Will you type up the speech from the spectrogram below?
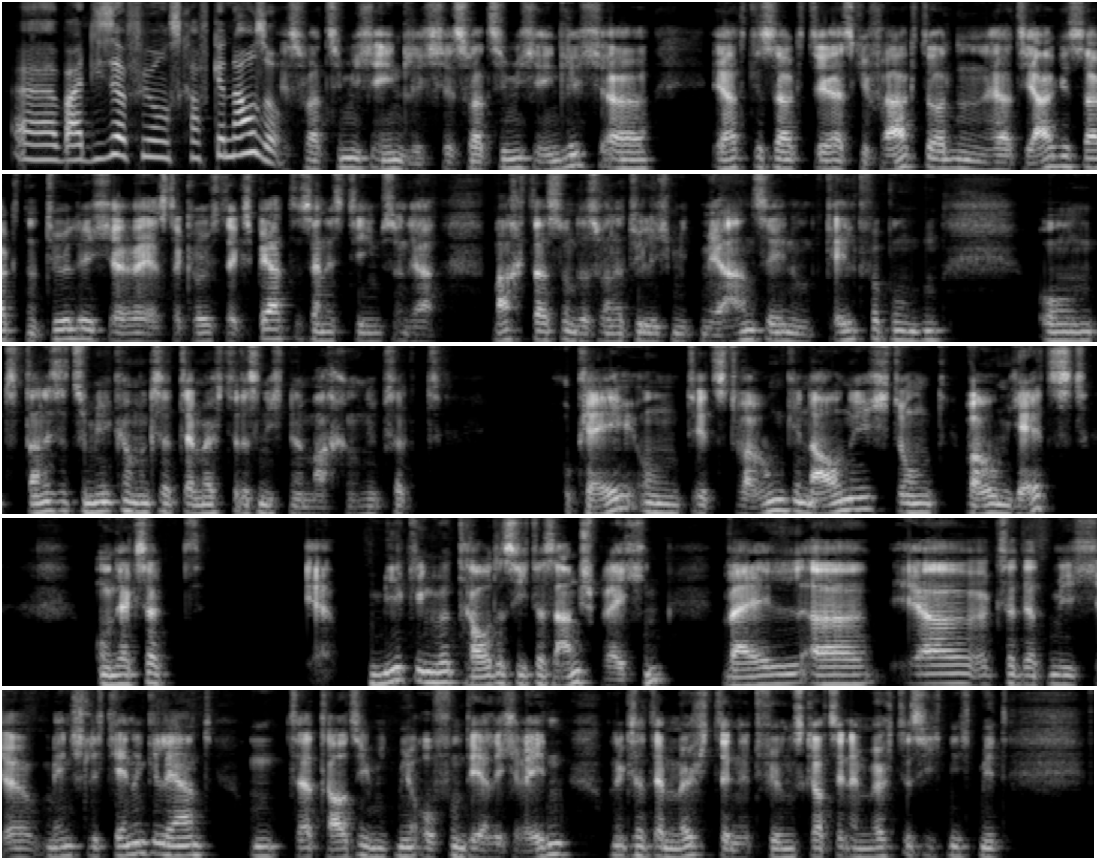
äh, bei dieser Führungskraft genauso. Es war ziemlich ähnlich. Es war ziemlich ähnlich. Äh, er hat gesagt, er ist gefragt worden, er hat Ja gesagt, natürlich, er ist der größte Experte seines Teams und er macht das und das war natürlich mit mehr Ansehen und Geld verbunden. Und dann ist er zu mir gekommen und gesagt, er möchte das nicht mehr machen. Und ich habe gesagt, okay, und jetzt warum genau nicht und warum jetzt? Und er hat gesagt, er, mir gegenüber traut er sich das ansprechen, weil äh, er gesagt, er hat mich äh, menschlich kennengelernt und er traut sich mit mir offen und ehrlich reden. Und er gesagt, er möchte nicht Führungskraft sein, er möchte sich nicht mit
